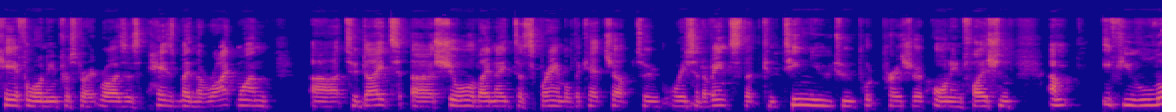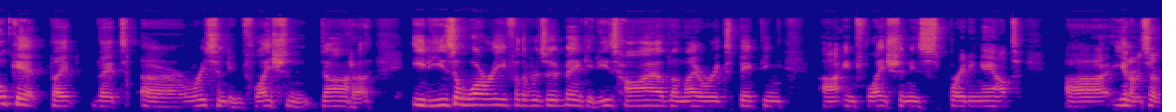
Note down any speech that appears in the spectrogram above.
careful on interest rate rises has been the right one. to date, sure, they need to scramble to catch up to recent events that continue to put pressure on inflation. Um, if you look at that that uh, recent inflation data, it is a worry for the Reserve Bank. It is higher than they were expecting. Uh, inflation is spreading out. Uh, you know, so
